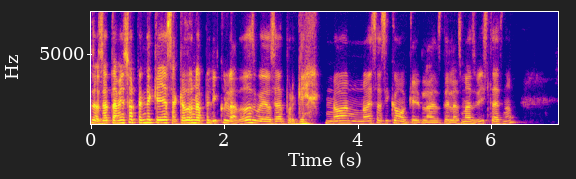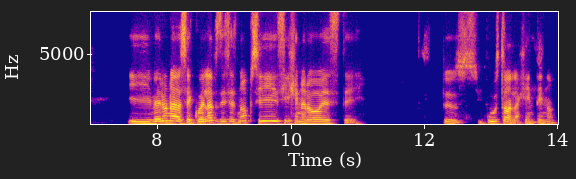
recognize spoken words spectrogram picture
O sea, también sorprende que haya sacado una película 2, güey. O sea, porque no, no es así como que las de las más vistas, ¿no? y ver una secuela, pues dices, no, pues sí, sí generó este, pues gusto a la gente, ¿no?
